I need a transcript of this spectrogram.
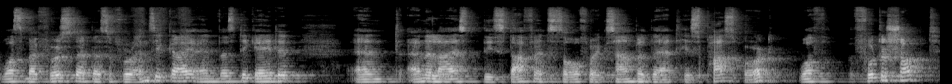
was my first step as a forensic guy. I investigated and analyzed the stuff and saw, for example, that his passport was photoshopped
